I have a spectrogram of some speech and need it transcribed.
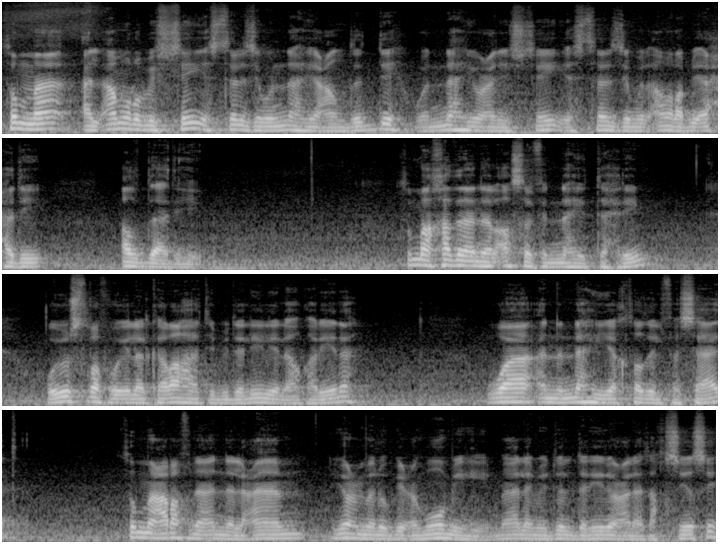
ثم الأمر بالشيء يستلزم النهي عن ضده والنهي عن الشيء يستلزم الأمر بأحد أضداده. ثم أخذنا أن الأصل في النهي التحريم ويصرف إلى الكراهة بدليل أو قرينة وأن النهي يقتضي الفساد. ثم عرفنا أن العام يعمل بعمومه ما لم يدل دليل على تخصيصه.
